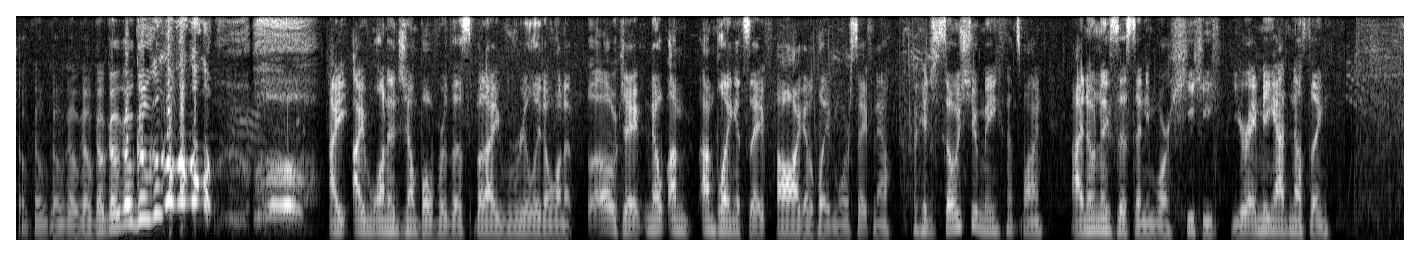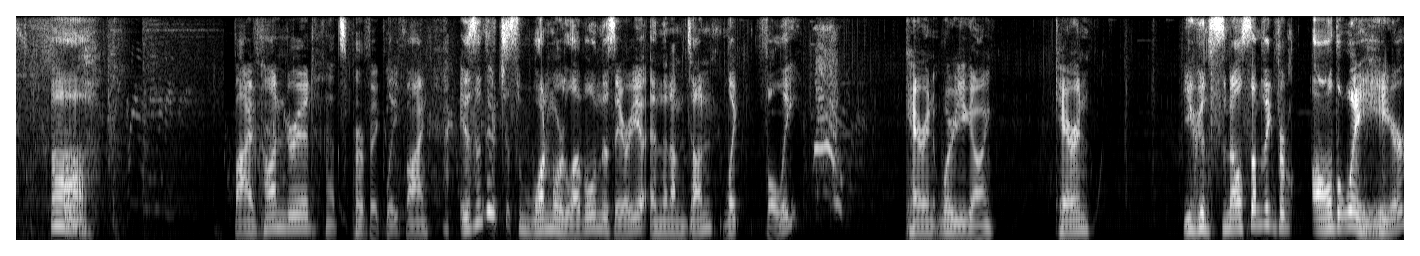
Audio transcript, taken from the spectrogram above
Go, go, go, go, go, go, go, go, go, go, go, go, go! I, I want to jump over this, but I really don't want to. Okay, nope, I'm I'm playing it safe. Oh, I gotta play it more safe now. Okay, just don't shoot me. That's fine. I don't exist anymore. Hee hee. You're aiming at nothing. Ah. Oh. 500. That's perfectly fine. Isn't there just one more level in this area and then I'm done? Like, fully? Karen, where are you going? Karen? You can smell something from all the way here?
